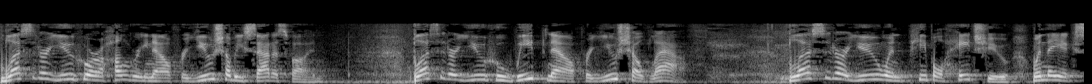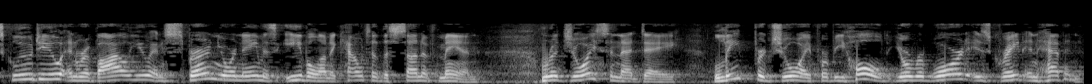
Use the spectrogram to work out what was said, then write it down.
Blessed are you who are hungry now, for you shall be satisfied. Blessed are you who weep now, for you shall laugh. Blessed are you when people hate you, when they exclude you and revile you and spurn your name as evil on account of the Son of Man. Rejoice in that day Leap for joy, for behold, your reward is great in heaven,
